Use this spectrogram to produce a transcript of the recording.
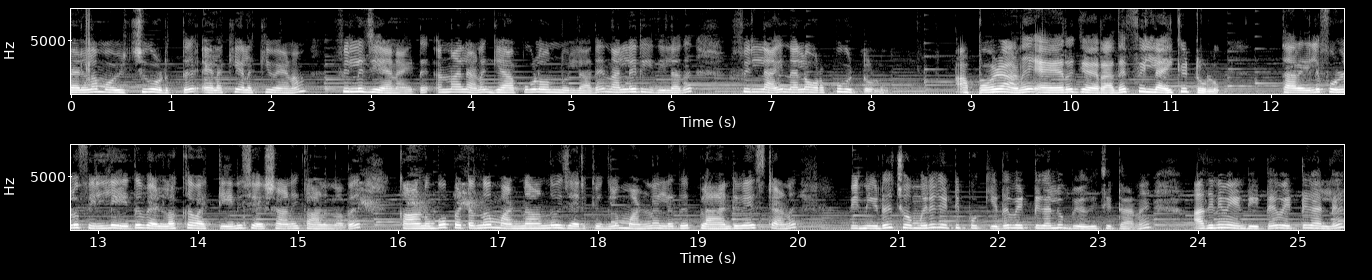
വെള്ളം ഒഴിച്ചു കൊടുത്ത് ഇളക്കി ഇളക്കി വേണം ഫില്ല് ചെയ്യാനായിട്ട്. എന്നാലാണ് ഗ്യാപ്പുകളൊന്നുമില്ലാതെ നല്ല രീതിയിൽ അത് ഫില്ലായി നല്ല ഉറപ്പ് കിട്ടുള്ളൂ. അപ്പോഴാണ് എയർ കയറാതെ ഫില്ലായി കിട്ടുള്ളൂ. തറയിൽ ഫുള്ള് ഫില്ല് ചെയ്ത് വെള്ളമൊക്കെ വറ്റിയതിന് ശേഷമാണ് ഈ കാണുന്നത്. കാണുമ്പോൾ പെട്ടെന്ന് മണ്ണാണെന്ന് വിചാരിക്കുമെങ്കിലും മണ്ണല്ലത് പ്ലാന്റ് വേസ്റ്റ് ആണ്. പിന്നീട് ചുമര് കെട്ടിപ്പൊക്കിയത് വെട്ടുകല്ല് ഉപയോഗിച്ചിട്ടാണ്. അതിനു വേണ്ടിയിട്ട് വെട്ടുകല്ല്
